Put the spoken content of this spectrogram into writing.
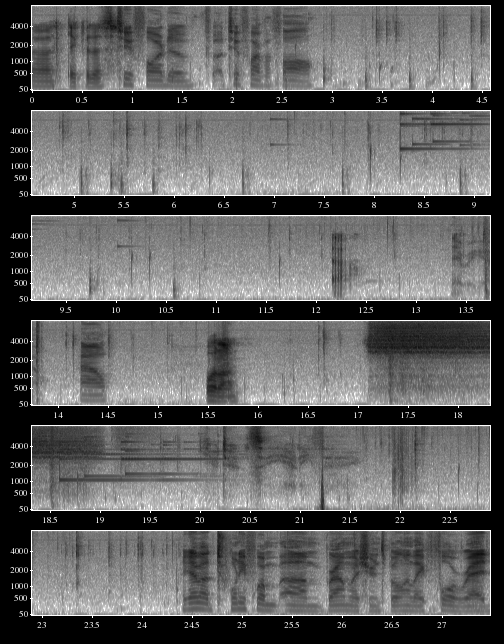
Uh, stick to It's this. too far to too far of a fall. Yeah. There we go. Ow. Hold on. Shh. You didn't see anything. I got about 24 um, brown mushrooms, but only like 4 red.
